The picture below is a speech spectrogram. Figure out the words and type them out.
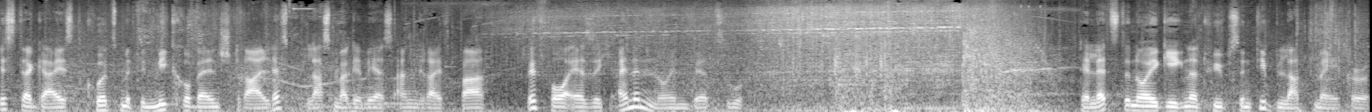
ist der Geist kurz mit dem Mikrowellenstrahl des Plasmagewehrs angreifbar, bevor er sich einen neuen Wirt sucht. Der letzte neue Gegnertyp sind die Bloodmaker,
